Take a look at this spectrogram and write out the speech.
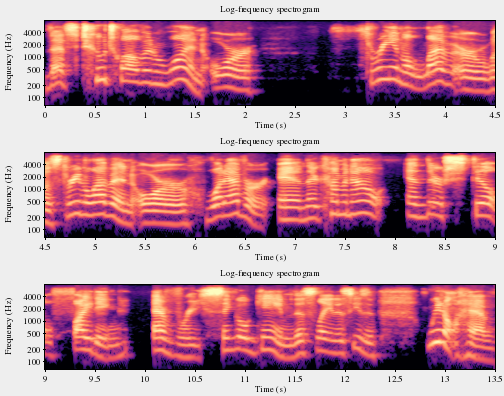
that's 212 and 1 or three and eleven or was three and eleven or whatever, and they're coming out and they're still fighting every single game this late in the season. We don't have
